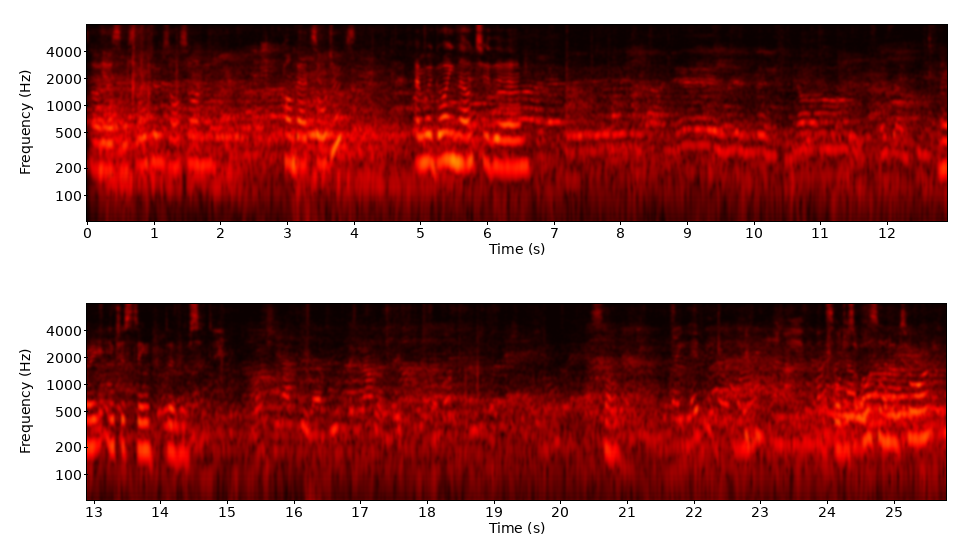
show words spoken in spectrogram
So here's some soldiers also on the combat soldiers. And we're going now to the very interesting diversity. So soldiers are also on a tour.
